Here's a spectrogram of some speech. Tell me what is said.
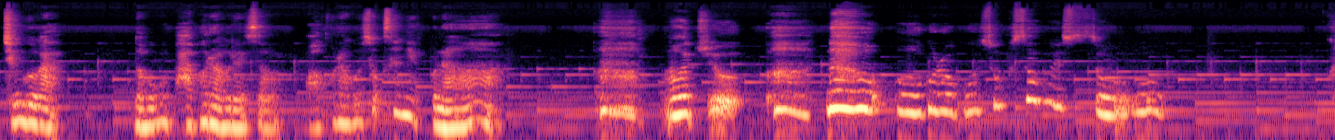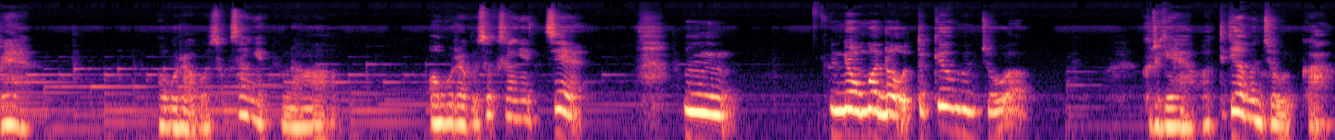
친구가 너보고 바보라 그래서 억울하고 속상했구나. 맞아. 나 억울하고 속상했어. 그래. 억울하고 속상했구나. 억울하고 속상했지? 음. 근데 엄마 나 어떻게 하면 좋아? 그러게, 어떻게 하면 좋을까?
